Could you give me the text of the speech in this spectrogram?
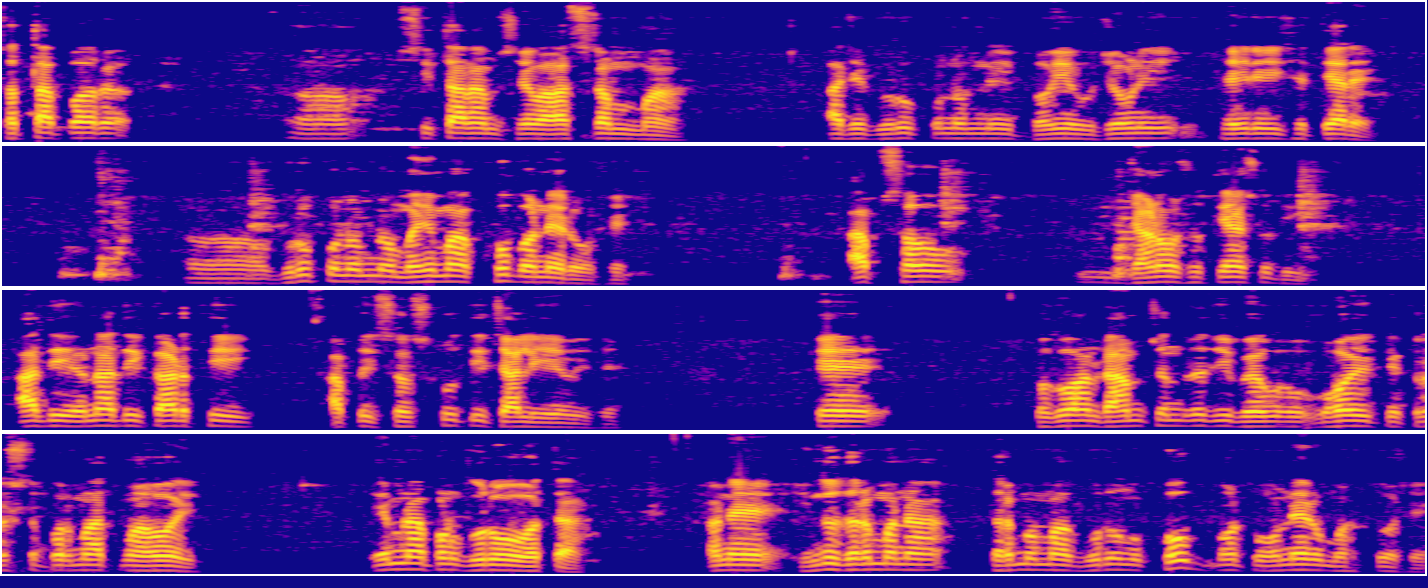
સત્તા પર સીતારામ સેવા આશ્રમમાં આજે ગુરુ પૂનમની ભવ્ય ઉજવણી થઈ રહી છે ત્યારે. ગુરુ પૂનમનો મહિમા ખૂબ અનેરો છે. આપ સૌ જાણો છો ત્યાં સુધી. આદિ અનાદિકાળથી આપણી સંસ્કૃતિ ચાલી એવી છે કે ભગવાન રામચંદ્રજી હોય કે કૃષ્ણ પરમાત્મા હોય, એમના પણ ગુરુઓ હતા. અને હિન્દુ ધર્મના, ધર્મમાં ગુરુનું ખૂબ મોટું અનેરું મહત્ત્વ છે.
